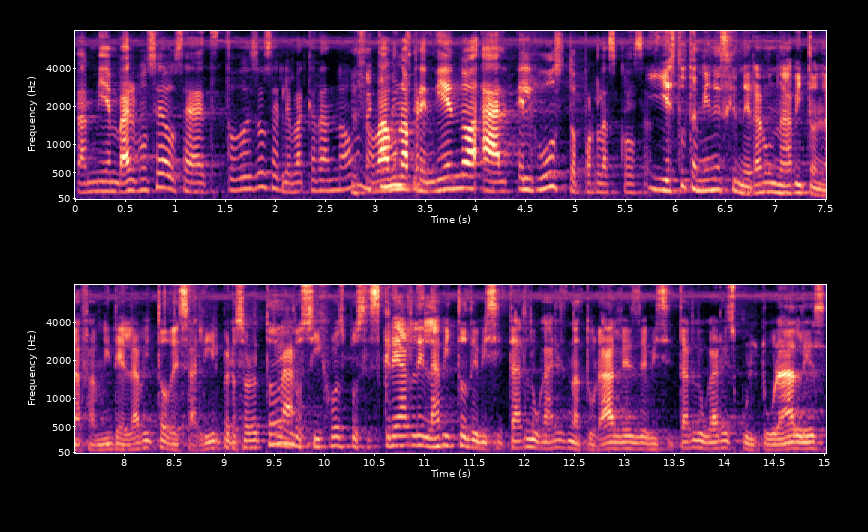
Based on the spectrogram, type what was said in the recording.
también va al museo, o sea, todo eso se le va quedando a uno, va uno aprendiendo al, el gusto por las cosas. Y esto también es generar un hábito en la familia, el hábito de salir, pero sobre todo en los hijos, pues es crearle el hábito de visitar lugares naturales, de visitar lugares culturales,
